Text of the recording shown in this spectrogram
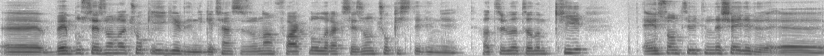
Ee, ve bu sezona çok iyi girdiğini, geçen sezondan farklı olarak sezonu çok istediğini hatırlatalım ki en son tweetinde şey dedi, e,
